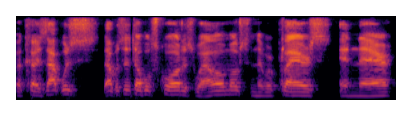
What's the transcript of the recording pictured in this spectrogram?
because that was that was a double squad as well almost, and there were players in there,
